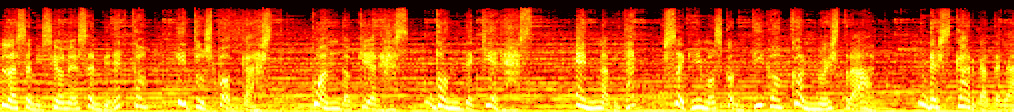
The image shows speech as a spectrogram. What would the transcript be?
las emisiones en directo y tus podcasts. Cuando quieras, donde quieras. En Navidad seguimos contigo con nuestra app. Descárgatela.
